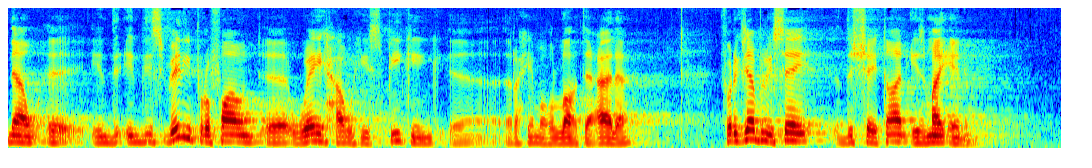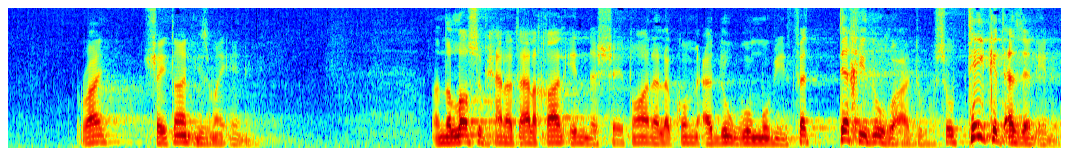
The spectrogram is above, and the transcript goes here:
Now, uh, in, the, in, this very profound uh, way, how he's speaking, uh, rahimahullah ta'ala, for example, you say, the shaitan is my enemy. Right? Shaitan is my enemy. And Allah subhanahu wa ta'ala قال إن الشيطان لكم عدو مبين فاتخذوه عدو. So take it as an enemy.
